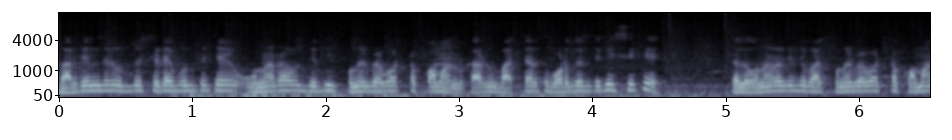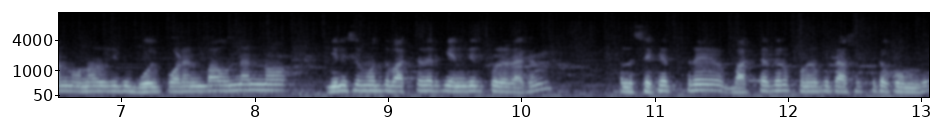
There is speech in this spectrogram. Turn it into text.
গার্জেনদের উদ্দেশ্যে সেটাই বলতে চাই ওনারাও যদি ফোনের ব্যবহারটা কমান কারণ বাচ্চারা তো বড়দের দেখেই শেখে। তাহলে ওনারা যদি বা- ফোনের ব্যবহারটা কমান ওনারাও যদি বই পড়েন বা অন্যান্য জিনিসের মধ্যে বাচ্চাদেরকে এনগেজ করে রাখেন তাহলে সেক্ষেত্রে বাচ্চাদেরও ফোনের প্রতি আসক্তিটা কমবে।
